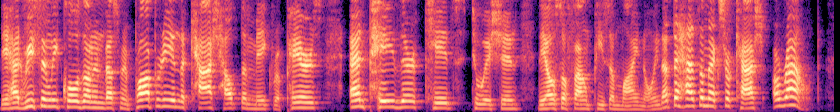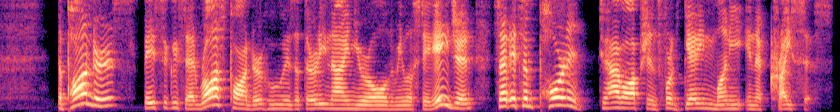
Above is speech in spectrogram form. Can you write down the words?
They had recently closed on investment property and the cash helped them make repairs and pay their kids' tuition. They also found peace of mind knowing that they had some extra cash around. The Ponders basically said, Ross Ponder, who is a 39 year old real estate agent, said it's important to have options for getting money in a crisis.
